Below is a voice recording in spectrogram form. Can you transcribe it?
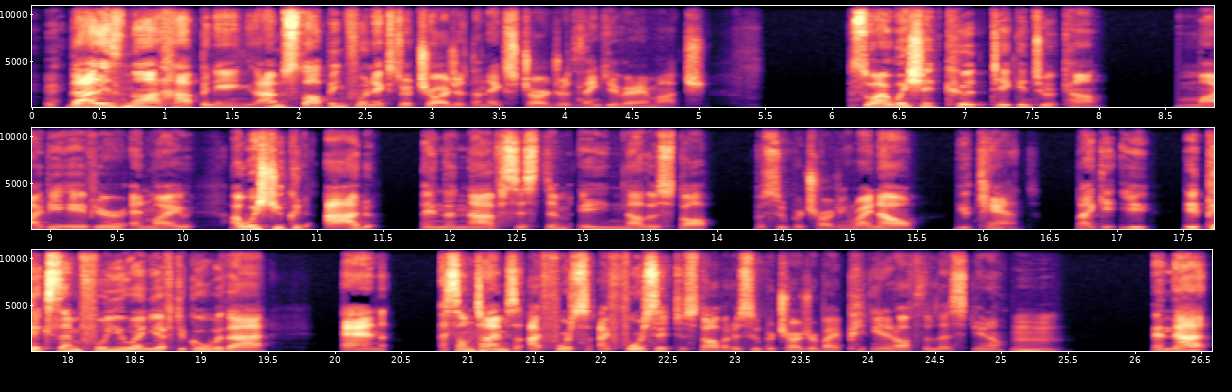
that is not happening. I'm stopping for an extra charge at the next charger. Thank you very much. So I wish it could take into account my behavior and my I wish you could add in the nav system another stop for supercharging. Right now, you can't. Like it, you it picks them for you, and you have to go with that. And sometimes I force I force it to stop at a supercharger by picking it off the list, you know, Mm. and that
